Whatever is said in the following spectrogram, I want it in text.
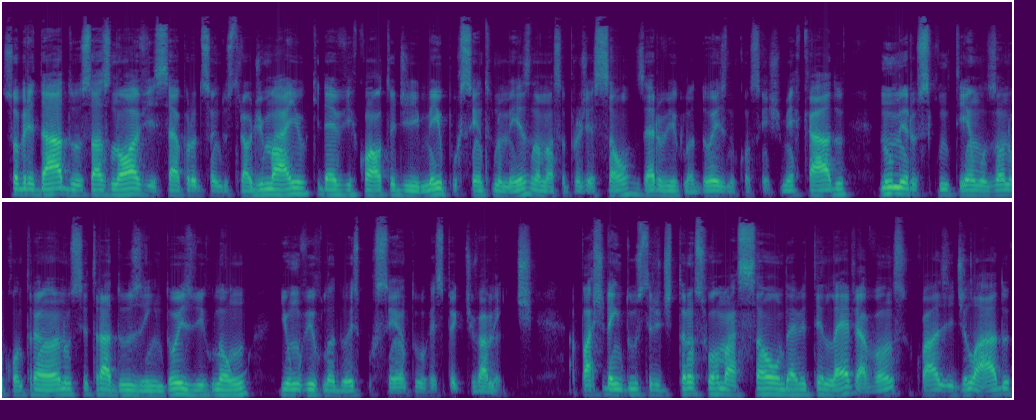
Sobre dados, às nove sai a produção industrial de maio, que deve vir com alta de 0,5% no mês na nossa projeção, 0,2% no consenso de mercado, números que em termos ano contra ano se traduzem em 2,1% e 1,2%, respectivamente. A parte da indústria de transformação deve ter leve avanço, quase de lado,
